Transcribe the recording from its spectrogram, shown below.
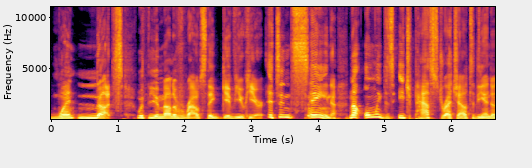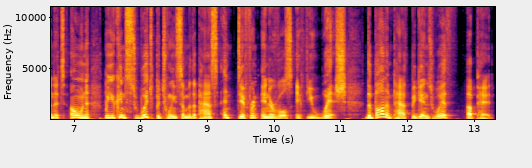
went nuts with the amount of routes they give you here. It's insane! Not only does each path stretch out to the end on its own, but you can switch between some of the paths at different intervals if you wish. The bottom path begins with a pit,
